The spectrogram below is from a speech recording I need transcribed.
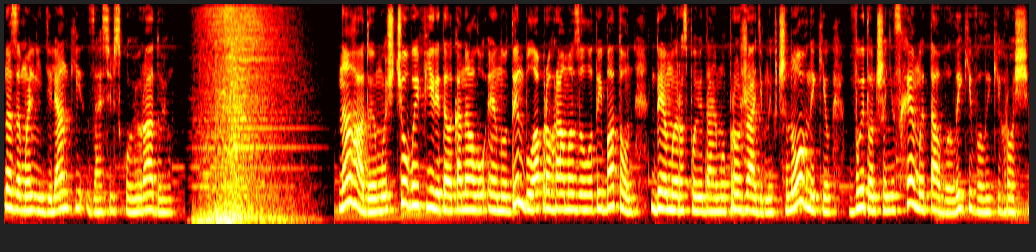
на земельні ділянки за сільською радою. Нагадуємо, що в ефірі телеканалу Н1 була програма Золотий батон, де ми розповідаємо про жадібних чиновників, витончені схеми та великі великі гроші.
